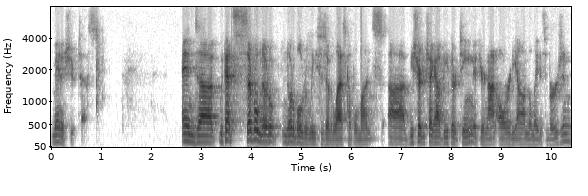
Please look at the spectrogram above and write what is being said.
manage your tests. And uh, we've had several not notable releases over the last couple months. Uh, be sure to check out V13 if you're not already on the latest version.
